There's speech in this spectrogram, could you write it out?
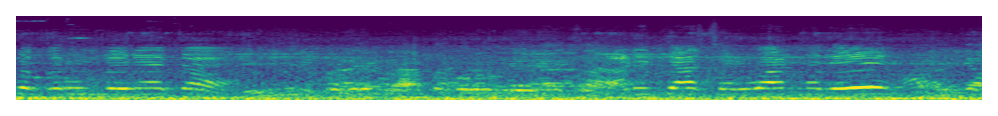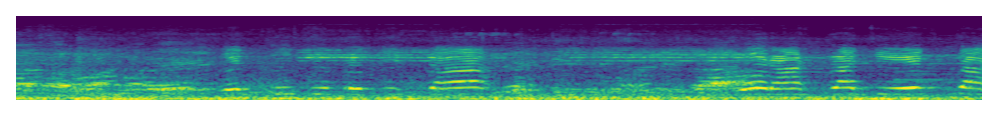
मुक्त करून देण्याचा आणि त्या सर्वांमध्ये व्यक्तीची प्रतिष्ठा व राष्ट्राची एकता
